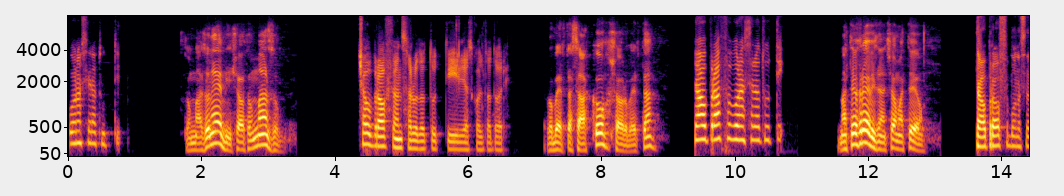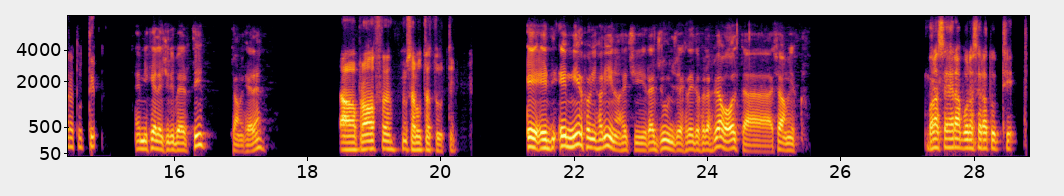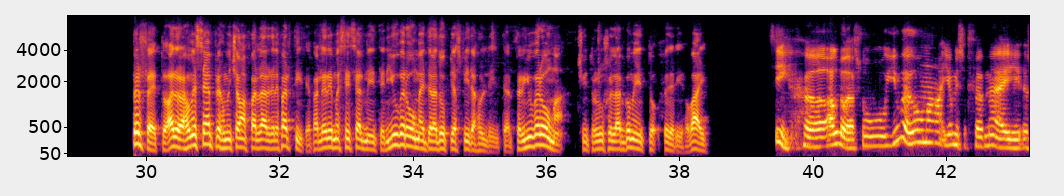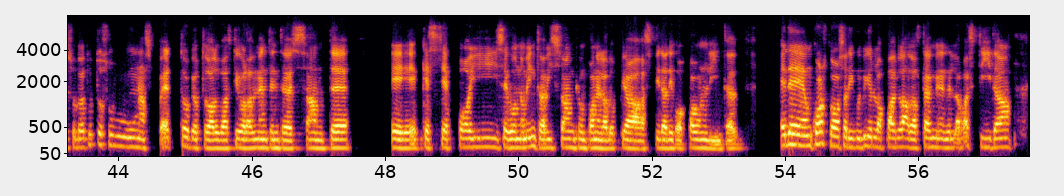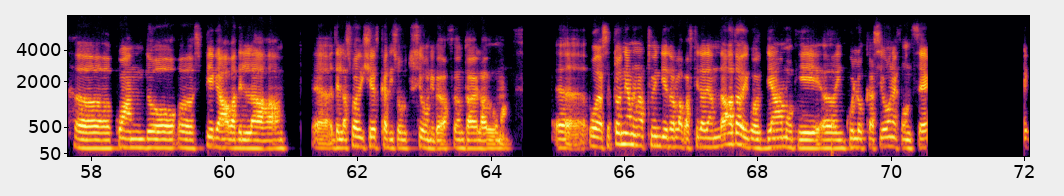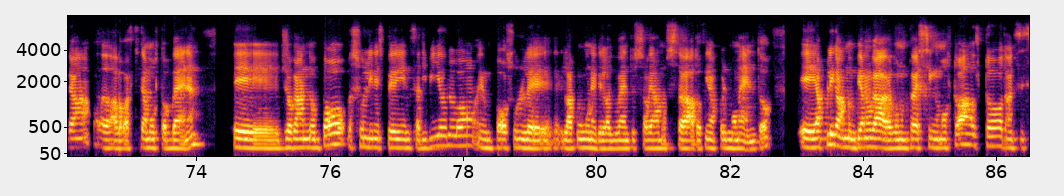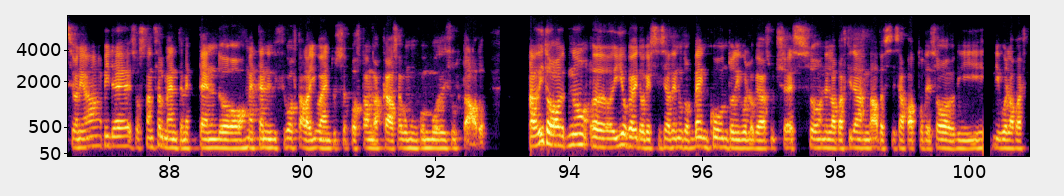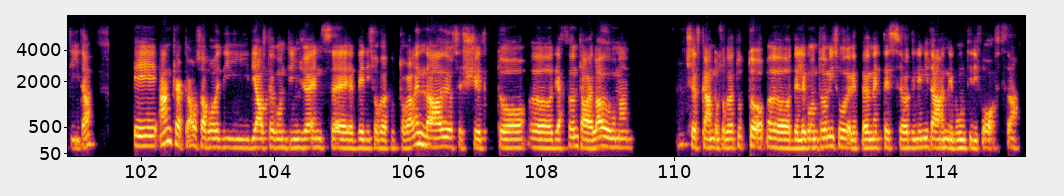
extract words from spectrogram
Buonasera a tutti. Tommaso Nevi, ciao Tommaso. Ciao prof e un saluto a tutti gli ascoltatori. Roberta Sacco, ciao Roberta. Ciao prof, buonasera a tutti. Matteo Trevisan, ciao Matteo. Ciao prof, buonasera a tutti e Michele Giliberti. Ciao Michele. Ciao prof, un saluto a tutti. E, e, e, Mirko Nicolino che ci raggiunge, credo, per la prima volta. Ciao Mirko. Buonasera, buonasera a tutti. Perfetto, allora come sempre cominciamo a parlare delle partite, parleremo essenzialmente di Juve Roma e della doppia sfida con l'Inter. Per Juve Roma ci introduce l'argomento Federico, vai. Sì, eh, allora su Juve Roma io mi soffermerei soprattutto su un aspetto che ho trovato particolarmente interessante e che si è poi secondo me intravisto anche un po' nella doppia sfida di Coppa con l'Inter. Ed è un qualcosa di cui Pirlo ha parlato al termine della partita eh, quando eh, spiegava della, eh, della sua ricerca di soluzioni per affrontare la Roma. Eh, ora, se torniamo un attimo indietro alla partita di andata, ricordiamo che eh, in quell'occasione Fonseca eh, aveva partita molto bene, giocando un po' sull'inesperienza di Pirlo e un po' sulle lacune che la Juventus aveva mostrato fino a quel momento e applicando un piano gara con un pressing molto alto, transizioni rapide, sostanzialmente mettendo, mettendo in difficoltà la Juventus e portando a casa comunque un buon risultato. Al ritorno, eh, io credo che si sia tenuto ben conto di quello che era successo nella partita d'andata e si sia fatto tesoro di, di quella partita. E anche a causa poi di, di, altre contingenze, vedi soprattutto calendario, si è scelto eh, di affrontare la Roma cercando soprattutto eh, delle contromisure che permettessero di limitarne i punti di forza.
